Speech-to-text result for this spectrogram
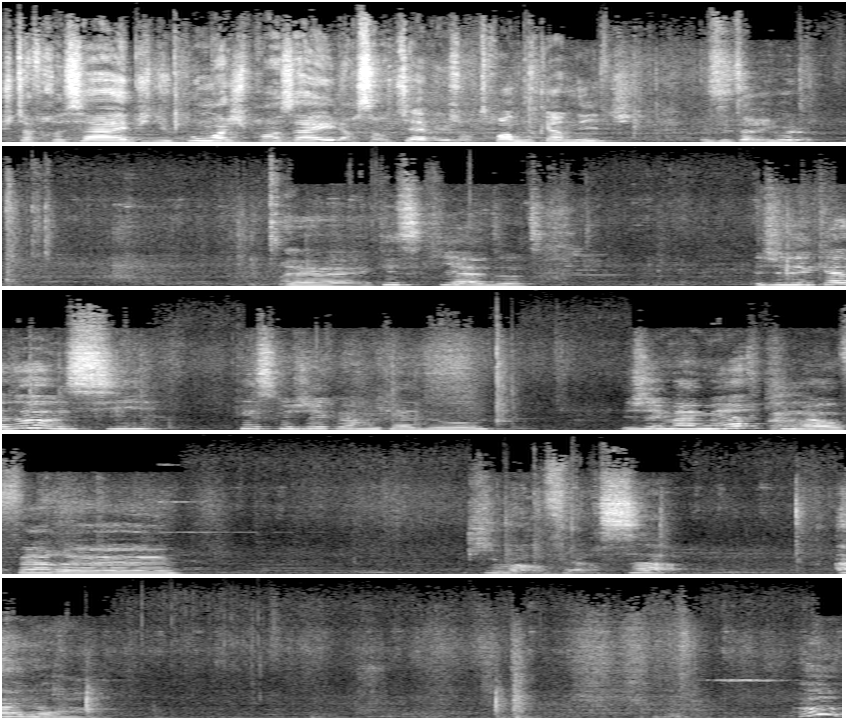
je t'offre ça. Et puis du coup, moi je prends ça. Et il est ressorti avec genre trois bouquins de Nietzsche. Et c'était rigolo. Qu'est-ce qu'il y a d'autre? J'ai des cadeaux aussi. Qu'est-ce que j'ai comme cadeau? J'ai ma mère qui m'a offert. qui m'a offert ça. Alors. Ah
